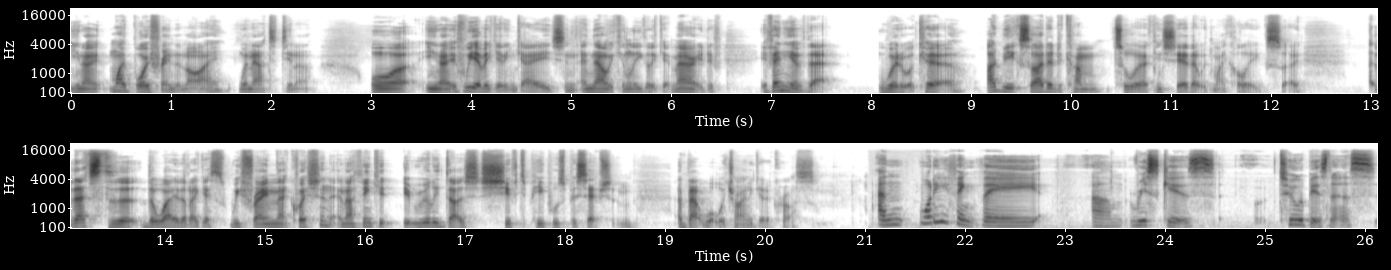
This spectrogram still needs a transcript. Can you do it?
you know, my boyfriend and I went out to dinner. Or, you know, if we ever get engaged and, and now we can legally get married, if, if any of that were to occur, I'd be excited to come to work and share that with my colleagues. So that's the, the way that I guess we frame that question. And I think it, it really does shift people's perception about what we're trying to get across. And what do you think the um, risk is to a business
